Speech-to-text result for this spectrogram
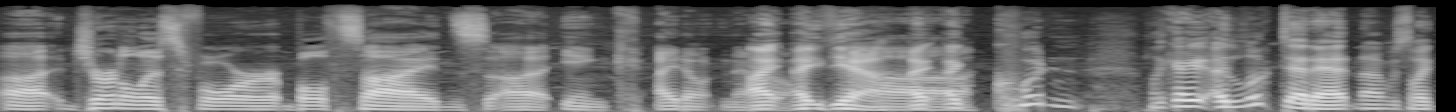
uh, journalists for both sides, uh, Inc. I don't know. I, I yeah, I, I Uh, couldn't like I, I looked at it and I was like,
